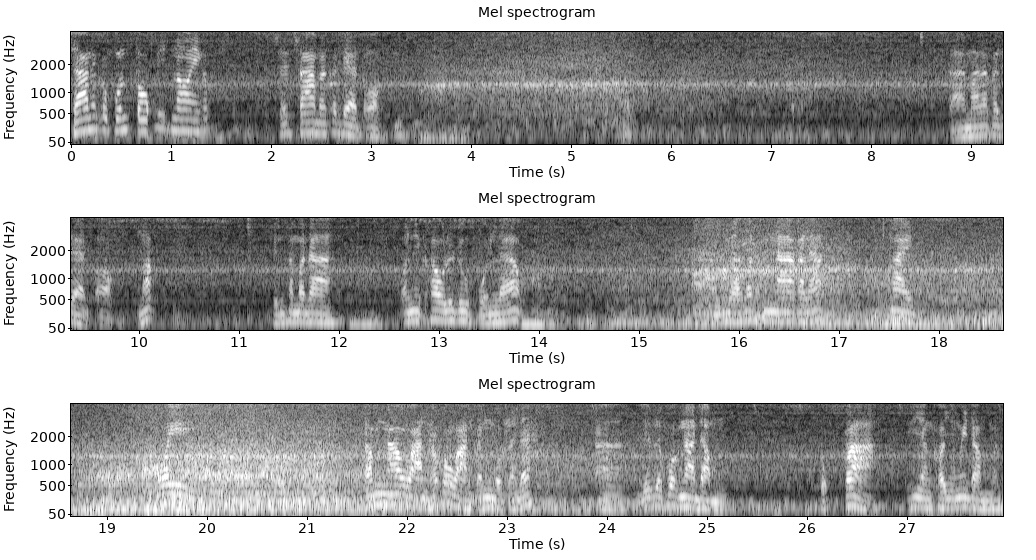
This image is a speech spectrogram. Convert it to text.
เช้านี้ก็ฝนตกนิดหน่อยครับสายซาๆมันก็แดดออกสายมาแล้วก็แดดออกนักเป็นธรรมดา วันนี้เข้าฤดูฝนแล้วอีกหน่อยก็ทำนากันแล้ว ง่ายโอ้ยทำนาหวานเขาก็หวานกันหมดเลยนะอ่าหลือแต่พวกหน้าดำตกกล้าที่ยังเขายังไม่ดำกัน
